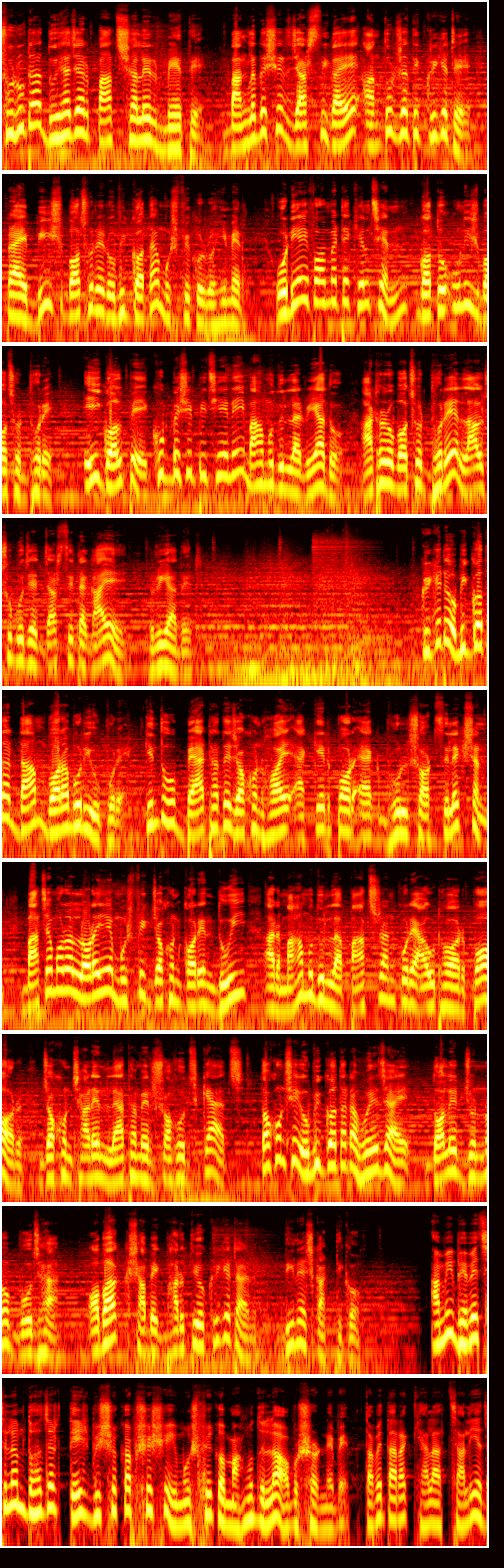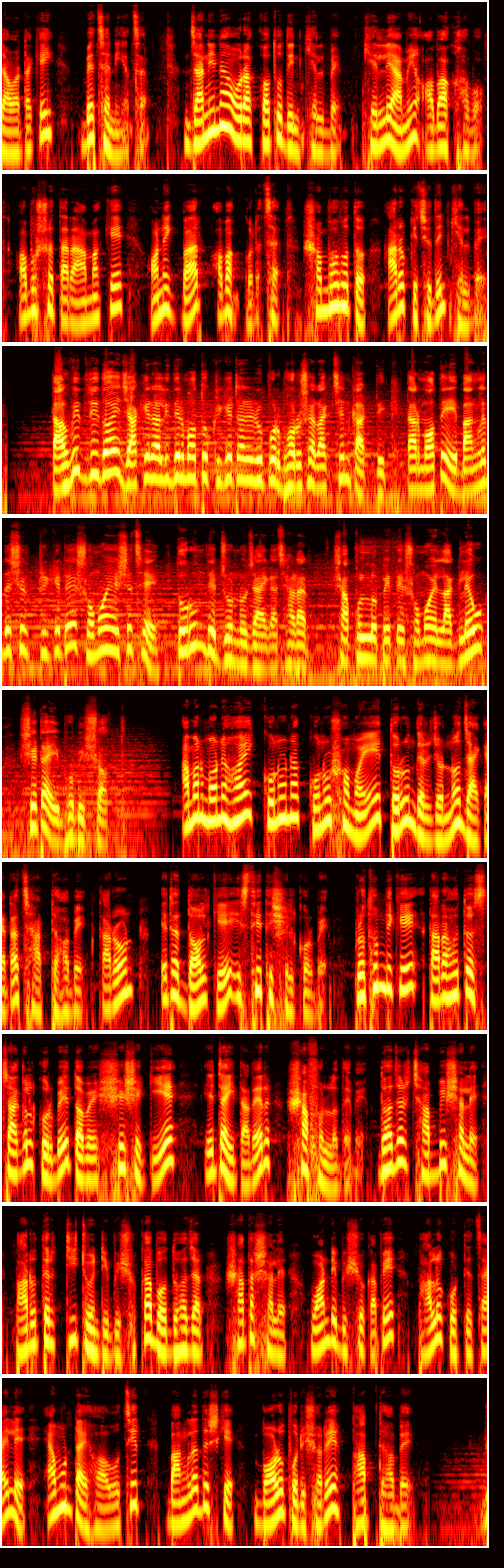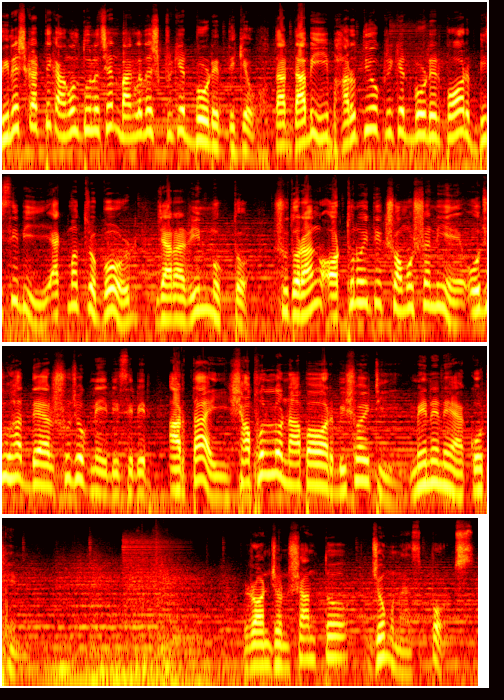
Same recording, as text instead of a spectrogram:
শুরুটা দুই হাজার পাঁচ সালের মেতে। বাংলাদেশের জার্সি গায়ে আন্তর্জাতিক ক্রিকেটে প্রায় ২০ বছরের অভিজ্ঞতা মুশফিকুর রহিমের। ওডিআই ফর্ম্যাটে খেলছেন গত ১৯ বছর ধরে। এই গল্পে খুব বেশি পিছিয়ে নেই মাহমুদুল্লাহ রিয়াদও। আঠারো বছর ধরে লাল সবুজের জার্সিটা গায়ে রিয়াদের। ক্রিকেটে অভিজ্ঞতার দাম বরাবরই উপরে। কিন্তু ব্যাট হাতে যখন হয় একের পর এক ভুল শট সিলেকশন বাঁচা মরার লড়াইয়ে মুশফিক যখন করেন দুই আর মাহমুদুল্লাহ পাঁচ রান করে আউট হওয়ার পর যখন ছাড়েন ল্যাথামের সহজ ক্যাচ, তখন সেই অভিজ্ঞতাটা হয়ে যায় দলের জন্য বোঝা। অবাক সাবেক ভারতীয় ক্রিকেটার দীনেশ কার্তিকও। আমি ভেবেছিলাম দু বিশ্বকাপ শেষেই মুশফিক ও মাহমুদুল্লাহ অবসর নেবে, তবে তারা খেলা চালিয়ে যাওয়াটাকেই বেছে নিয়েছে। জানি না ওরা কতদিন খেলবে। খেললে আমি অবাক হব। অবশ্য তারা আমাকে অনেকবার অবাক করেছে। সম্ভবত আরও কিছুদিন খেলবে। তাওহিদ হৃদয় জাকের আলীদের মতো ক্রিকেটারের উপর ভরসা রাখছেন কার্তিক। তার মতে, বাংলাদেশের ক্রিকেটে সময় এসেছে তরুণদের জন্য জায়গা ছাড়ার। সাফল্য পেতে সময় লাগলেও সেটাই ভবিষ্যৎ। আমার মনে হয় কোনো না কোনো সময়ে তরুণদের জন্য জায়গাটা ছাড়তে হবে, কারণ এটা দলকে স্থিতিশীল করবে। প্রথম দিকে তারা হয়তো স্ট্রাগল করবে, তবে শেষে গিয়ে এটাই তাদের সাফল্য দেবে। দু হাজার ছাব্বিশ সালে ভারতের টি টোয়েন্টি বিশ্বকাপ ও দু হাজার সাতাশ সালের ওয়ানডে বিশ্বকাপে ভালো করতে চাইলে এমনটাই হওয়া উচিত, বাংলাদেশকে বড় পরিসরে ভাবতে হবে। দীনেশ কার্তিক আঙুল তুলেছেন বাংলাদেশ ক্রিকেট বোর্ডের দিকেও। তার দাবি, ভারতীয় ক্রিকেট বোর্ডের পর বিসিবি একমাত্র বোর্ড যারা ঋণমুক্ত। সুতরাং অর্থনৈতিক সমস্যা নিয়ে অজুহাত দেওয়ার সুযোগ নেই বিসিবির। আর তাই সাফল্য না পাওয়ার বিষয়টি মেনে নেয়া কঠিন। রঞ্জন শান্ত, যমুনা স্পোর্টস।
